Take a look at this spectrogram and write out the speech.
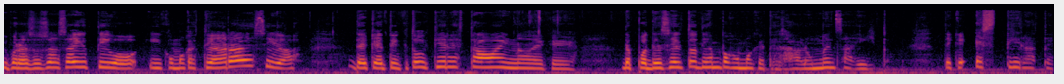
Y por eso se hace adictivo y como que estoy agradecida de que TikTok tiene esta vaina de que después de cierto tiempo como que te sale un mensajito de que estírate,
